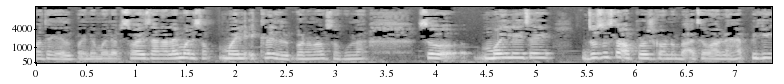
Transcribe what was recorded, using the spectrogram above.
मात्रै हेल्प होइन? मैले सयजनालाई मैले मैले एक्लै हेल्प गर्न नसकुँला। सो मैले चाहिँ जो जसलाई अप्रोच गर्नु भएको छ उहाँहरूलाई ह्याप्पिली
